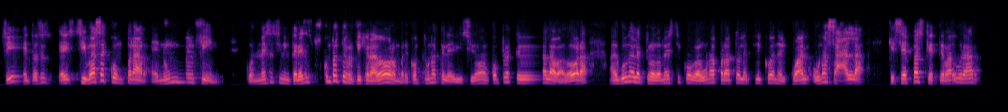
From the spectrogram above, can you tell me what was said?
Sí, entonces, eh, si vas a comprar en un buen fin con meses sin intereses, pues cómprate un refrigerador, hombre, cómprate una televisión, cómprate una lavadora, algún electrodoméstico o algún aparato eléctrico en el cual, una sala, que sepas que te va a durar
